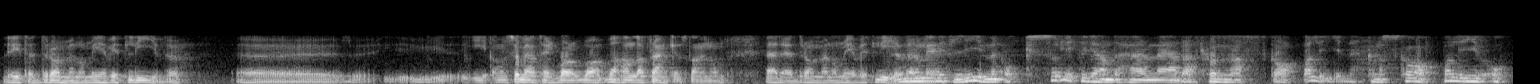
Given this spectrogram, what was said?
lite drömmen om evigt liv. Uh, i, i, som jag tänkte, vad, vad, vad handlar Frankenstein om? Är det drömmen om evigt liv? Drömmen om evigt liv men också lite grann det här med Att att kunna skapa liv. kunna skapa liv och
